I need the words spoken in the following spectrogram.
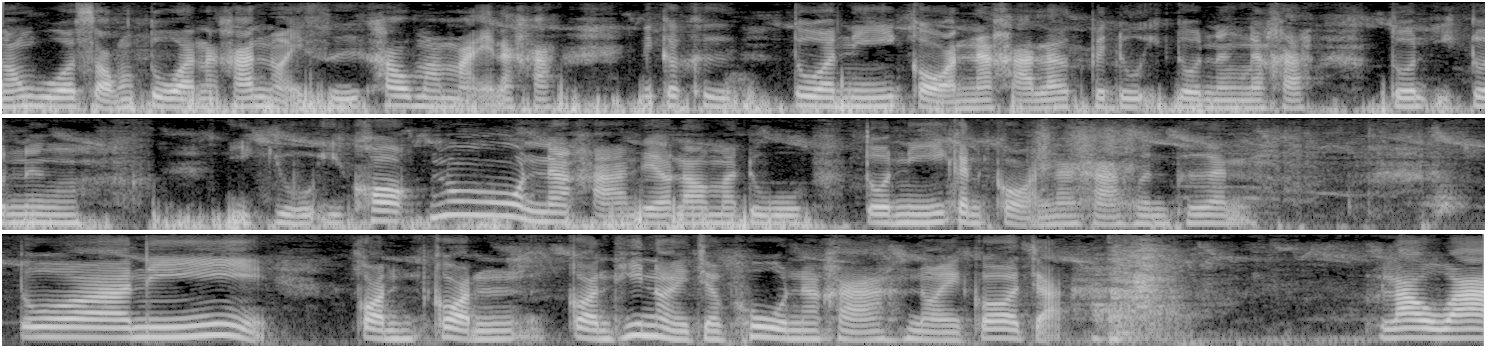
น้องวัวสองตัวนะคะ หน่อยซื้อเข้ามาใหม่นะคะ นี่ก็คือตัวนี้ก่อนนะคะ แล้วไปดูอีกตัวหนึ่งนะคะ ตัวอีกตัวหนึ่งอีกอยู่อีกคอกนู่นนะคะ เดี๋ยวเรามาดูตัวนี้กันก่อนนะคะ เพื่อนๆตัวนี้ ก่อนก่อนก่อนที่หน่อยจะพูดนะคะ หน่อยก็จะเล่าว่า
